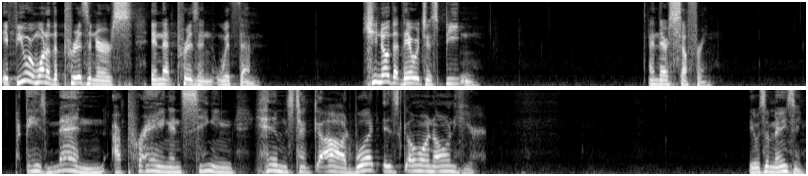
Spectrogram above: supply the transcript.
if you were one of the prisoners in that prison with them? You know that they were just beaten and they're suffering. But these men are praying and singing hymns to God. What is going on here? It was amazing.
